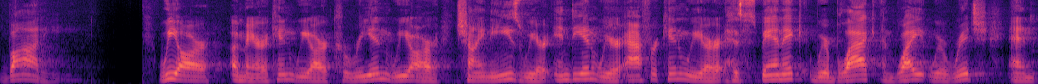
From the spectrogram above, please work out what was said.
body? We are American, we are Korean, we are Chinese, we are Indian, we are African, we are Hispanic, we're black and white, we're rich and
